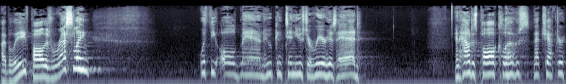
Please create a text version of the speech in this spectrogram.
I believe, Paul is wrestling with the old man who continues to rear his head. And how does Paul close that chapter?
